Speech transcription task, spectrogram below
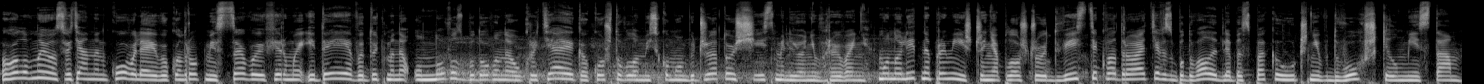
Головний освітянин Коваля і виконроб місцевої фірми Ідея ведуть мене у новозбудоване укриття, яке коштувало міському бюджету 6 мільйонів гривень. Монолітне приміщення площею 200 квадратів збудували для безпеки учнів двох шкіл міста.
